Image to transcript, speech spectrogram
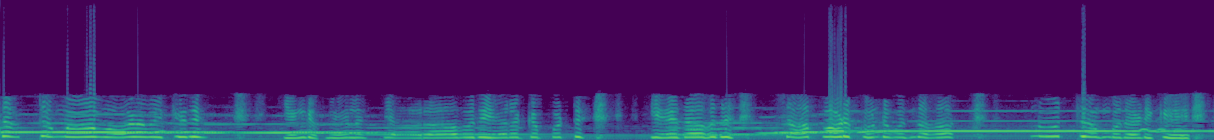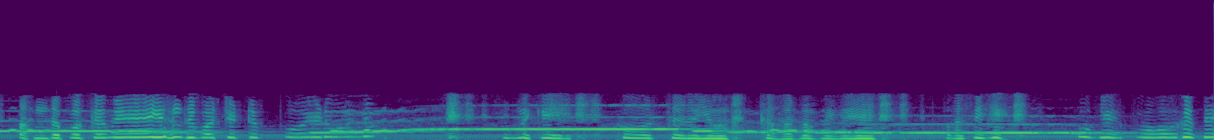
சட்டமா வாழ வைக்குது. எங்க மேல யாராவது இறக்கப்பட்டு ஏதாவது சாப்பாடு கொண்டு வந்தா நூற்றி ஐம்பது அடிக்கு அந்த பக்கமே இருந்து வச்சுட்டு போயிடுவாங்க. இன்னைக்கு ஒருத்தரையும் காரணமே பசி உயிர் போகுது.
